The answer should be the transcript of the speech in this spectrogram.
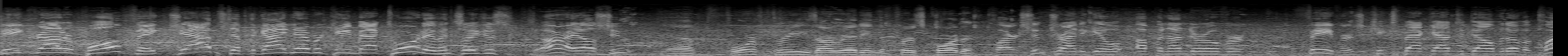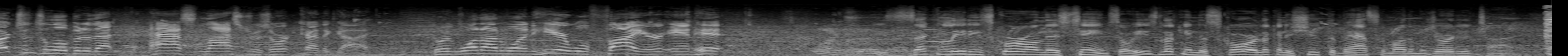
Jae Crowder ball fake, jab step. The guy never came back toward him, and so he just, All right, I'll shoot. Yeah, four threes already in the first quarter. Clarkson trying to go up and under over Favors, kicks back out to Dellavedova. Clarkson's a little bit of that pass last resort kind of guy. Going one on one here, will fire and hit. He's second leading scorer on this team, so he's looking to score, looking to shoot the basketball the majority of the time.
